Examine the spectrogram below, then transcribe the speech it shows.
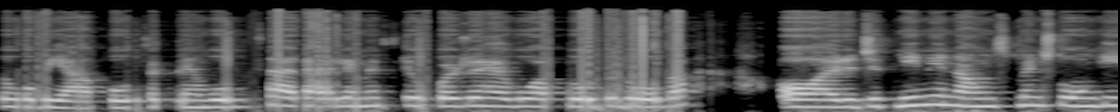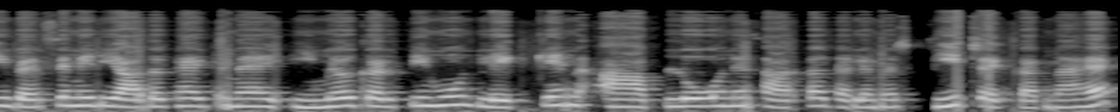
तो वो भी आप पूछ सकते हैं। वो भी सारा एल के ऊपर जो है वो अपलोडेड होगा। और जितनी भी अनाउंसमेंट्स होंगी, वैसे मेरी आदत है कि मैं ईमेल करती हूँ, लेकिन आप लोगों ने साथ साथ एल भी चेक करना है।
